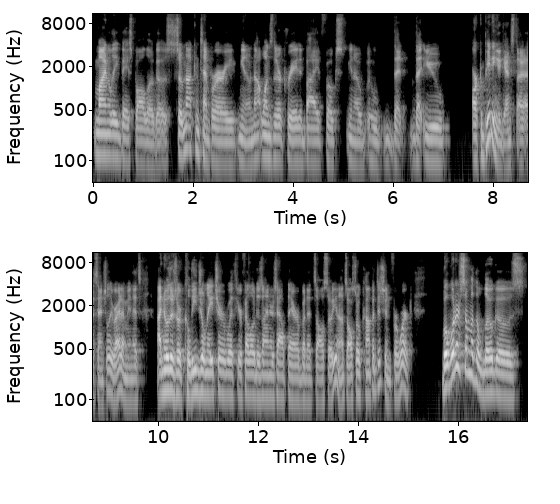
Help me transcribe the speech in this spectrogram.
minor league baseball logos, so not contemporary, you know, not ones that are created by folks, you know, who that that you are competing against uh, essentially right? I mean it's i know there's a collegial nature with your fellow designers out there but it's also you know it's also competition for work. But what are some of the logos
